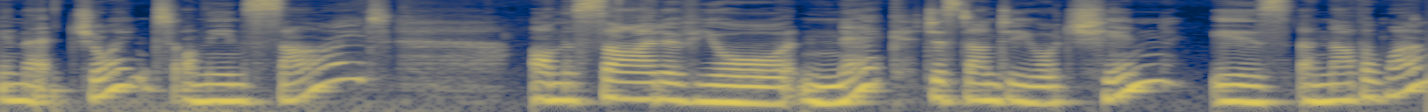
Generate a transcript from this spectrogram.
in that joint on the inside on the side of your neck, just under your chin, is another one.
